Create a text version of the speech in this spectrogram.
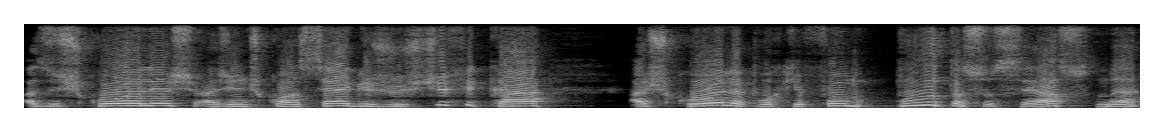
as escolhas, a gente consegue justificar a escolha, porque foi um puta sucesso, né?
